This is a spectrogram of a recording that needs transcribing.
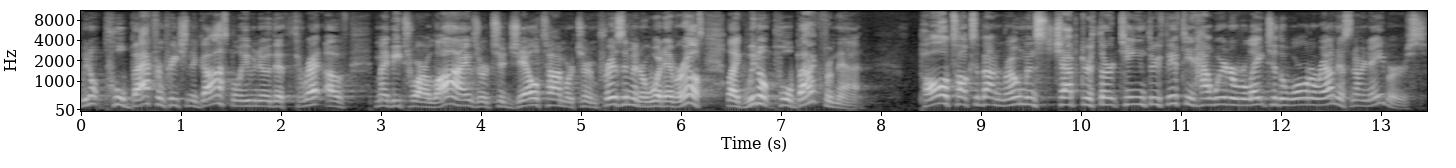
we don't pull back from preaching the gospel, even though the threat of might be to our lives or to jail time or to imprisonment or whatever else. Like we don't pull back from that. Paul talks about in Romans chapter 13 through 15 how we're to relate to the world around us and our neighbors.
